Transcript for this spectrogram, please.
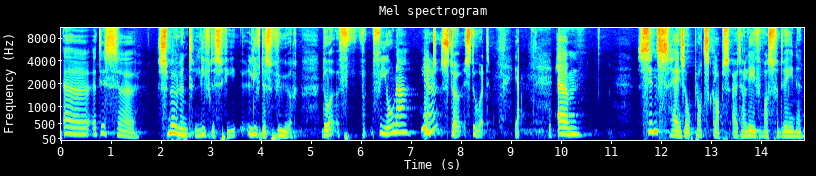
Eh, het is eh, Smeulend liefdesvuur, liefdesvuur door F- Fiona Ja. Hood Stu- Stewart. Ja. Ehm, sinds hij zo plotsklaps uit haar leven was verdwenen,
